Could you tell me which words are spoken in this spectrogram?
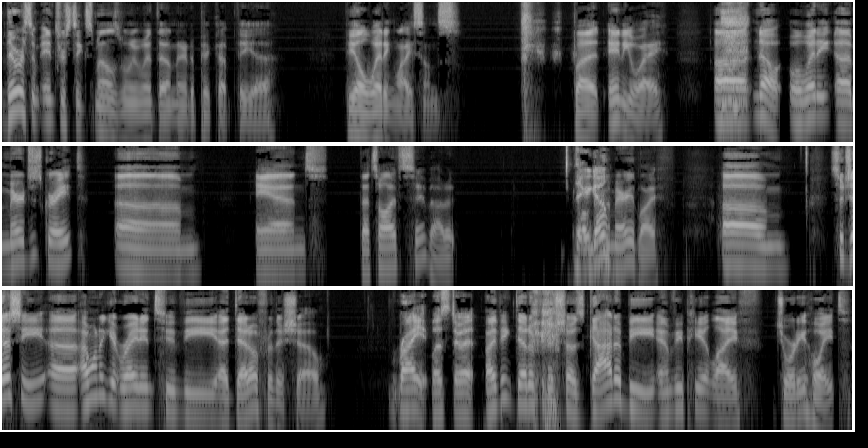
there were some interesting smells when we went down there to pick up the uh, the old wedding license. but anyway, uh, no, well, wedding uh, marriage is great, um, and that's all I have to say about it. There you Welcome to go. the married life. Um, so Jesse, uh, I want to get right into the uh, for this show. Right, let's do it. I think Deado for this show's got to be MVP at life, Jordy Hoyt.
